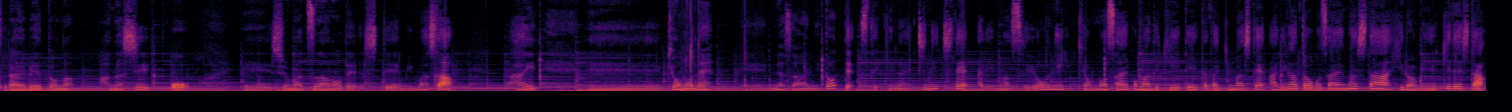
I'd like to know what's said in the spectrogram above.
プライベートな話を、えー、週末なのでしてみました。はい、えー、今日もね、えー、皆さんにとって素敵な一日でありますように今日も最後まで聞いていただきましてありがとうございました。ひろみゆきでした。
